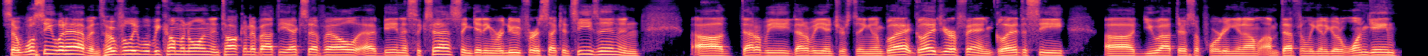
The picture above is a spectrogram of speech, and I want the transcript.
So we'll see what happens. Hopefully, we'll be coming on and talking about the XFL uh, being a success and getting renewed for a second season, and uh, that'll be that'll be interesting. And I'm glad glad you're a fan. Glad to see uh, you out there supporting it. I'm I'm definitely going to go to one game,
